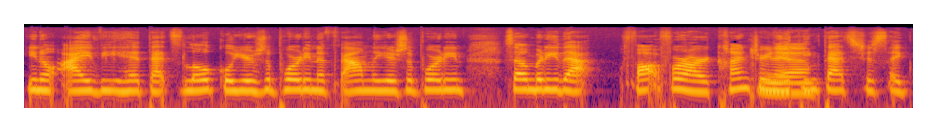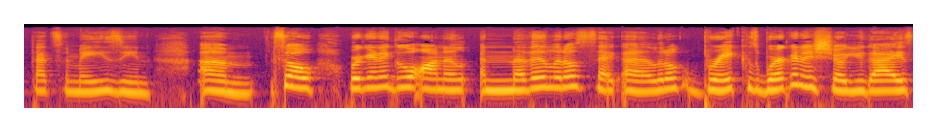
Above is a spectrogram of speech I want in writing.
you know IV HIIT that's local? You're supporting a family. You're supporting somebody that fought for our country and i think that's just like that's amazing. Um so we're gonna go on a, another little sec a little break because we're gonna show you guys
